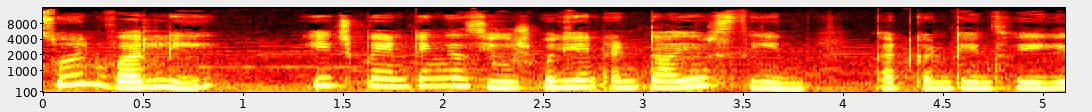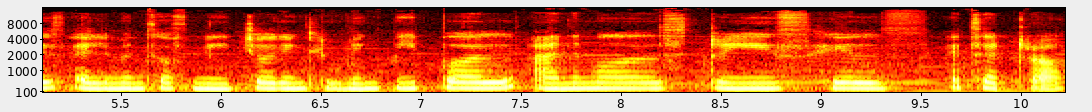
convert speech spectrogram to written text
So in Warli, each painting is usually an entire scene that contains various elements of nature including people, animals, trees, hills, etc.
